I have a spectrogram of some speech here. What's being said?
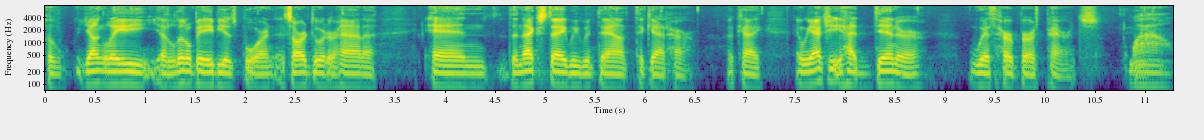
A young lady, a little baby is born. It's our daughter Hannah, and the next day we went down to get her. Okay, and we actually had dinner with her birth parents. Wow.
